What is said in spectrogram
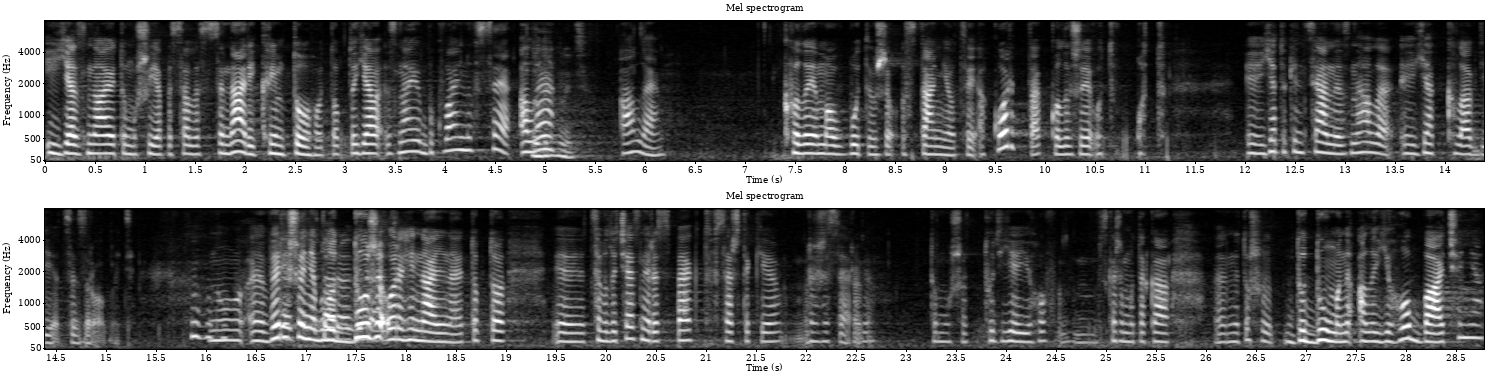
І я знаю, тому що я писала сценарій, крім того. Тобто я знаю буквально все. Але, але коли мав бути вже останній оцей акорд, так, коли вже от, от е, я до кінця не знала, е, як Клавдія це зробить. Ну, е, вирішення було дуже оригінальне. Тобто це величезний респект все ж таки режисерові. Тому що тут є його, скажімо, така е, не то, що додумане, але його бачення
